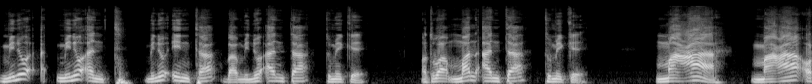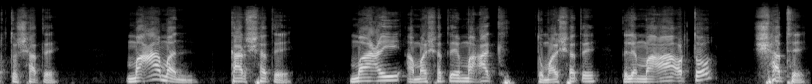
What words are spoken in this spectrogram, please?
মিনু মিনু আন্ত মিনু ইনতা বা মিনু আন্তা, তুমি কে? অথবা মান আন্তা, তুমি কে? মা মা অর্থ সাথে। মা মান, কার সাথে? মাই আমার সাথে মা আক তোমার সাথে। তাহলে মা অর্থ সাথে।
